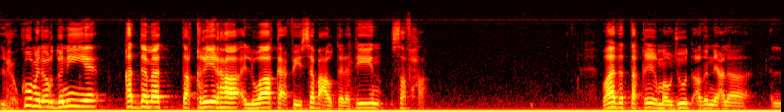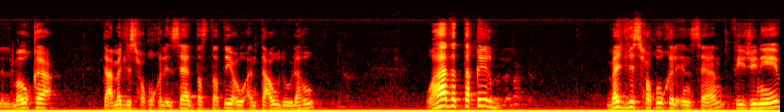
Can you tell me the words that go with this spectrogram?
الحكومة الأردنية قدمت تقريرها الواقع في 37 صفحة. وهذا التقرير موجود أظني على الموقع تاع مجلس حقوق الإنسان تستطيعوا أن تعودوا له. وهذا التقرير مجلس حقوق الإنسان في جنيف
